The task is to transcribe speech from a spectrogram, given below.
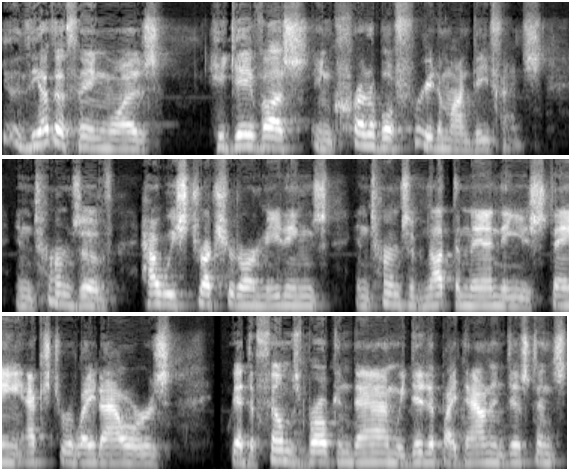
The other thing was he gave us incredible freedom on defense in terms of how we structured our meetings in terms of not demanding you staying extra late hours. We had the films broken down. We did it by down and distance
